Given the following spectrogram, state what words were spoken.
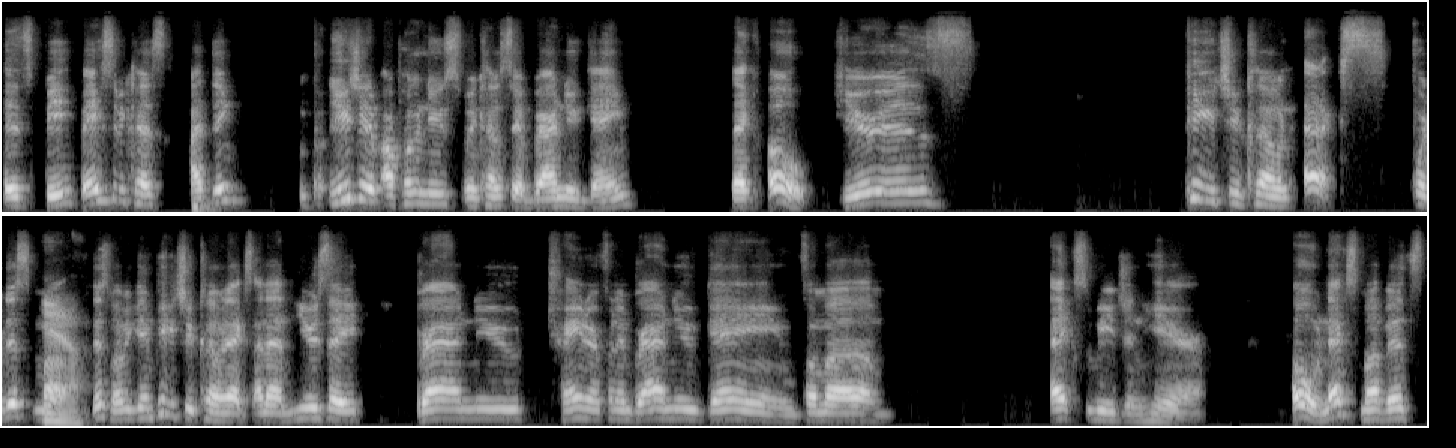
it's be- basically because I think usually our Pokemon news when it comes to a brand new game, like, oh, here is Pikachu Clone X for this month. Yeah. This month we getting Pikachu Clone X, and then here's a brand new trainer from a brand new game from um X region here. Oh, next month it's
